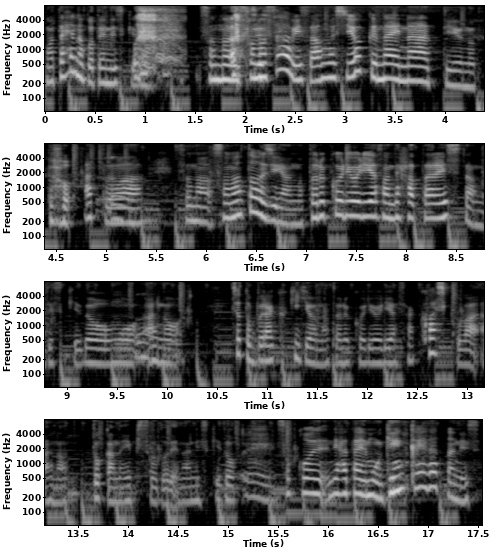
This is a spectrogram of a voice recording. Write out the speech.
また変なこと言うんですけど そのそのサービスあんまし良くないなっていうのとあとは、そのその当時あのトルコ料理屋さんで働いてたんですけどもう、うん。あのちょっとブラック企業のトルコ料理屋さん詳しくはあのどっかのエピソードでなんですけどうん。そこで働いてもう限界だったんです。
